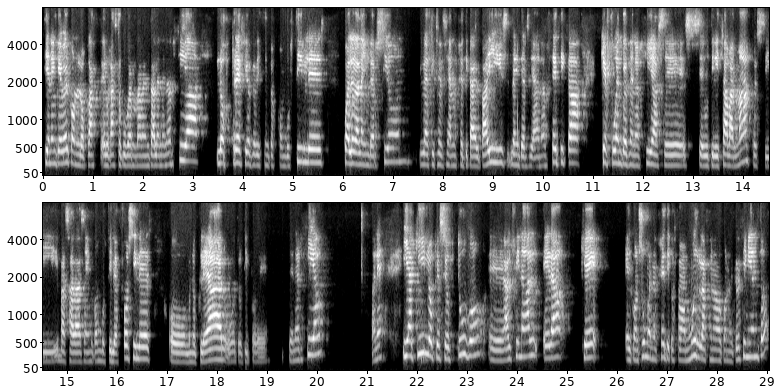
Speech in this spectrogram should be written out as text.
tienen que ver con el gasto gubernamental en energía, los precios de distintos combustibles, cuál era la inversión, la eficiencia energética del país, la intensidad energética, qué fuentes de energía se, utilizaban más, pues si basadas en combustibles fósiles o nuclear u otro tipo de energía. Y aquí lo que se obtuvo eh, al final era que el consumo energético estaba muy relacionado con el crecimiento,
